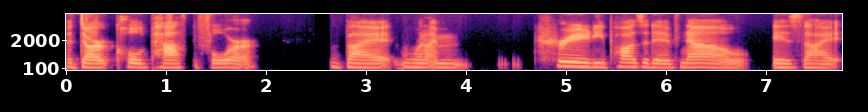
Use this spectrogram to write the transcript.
a dark, cold path before. But what I'm pretty positive now is that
